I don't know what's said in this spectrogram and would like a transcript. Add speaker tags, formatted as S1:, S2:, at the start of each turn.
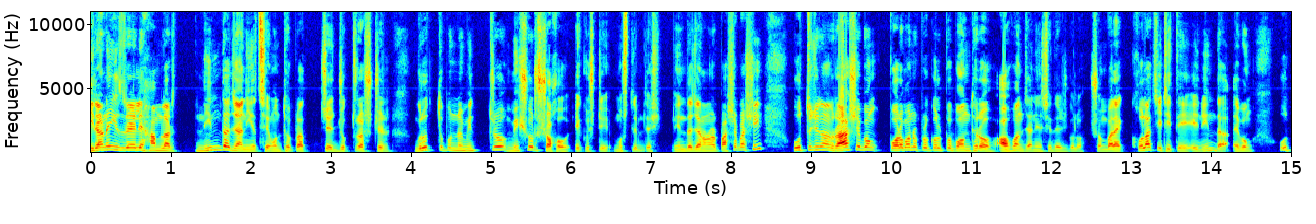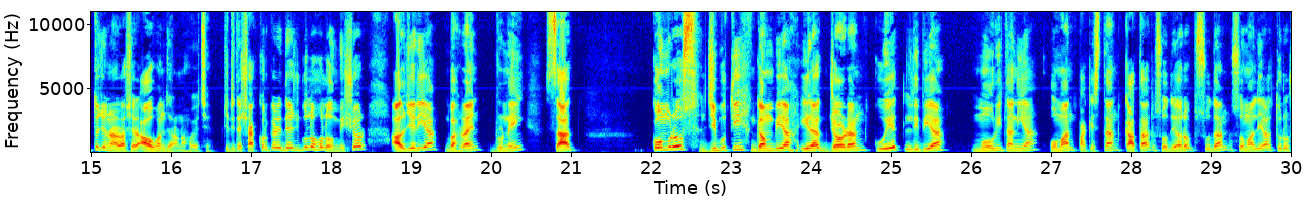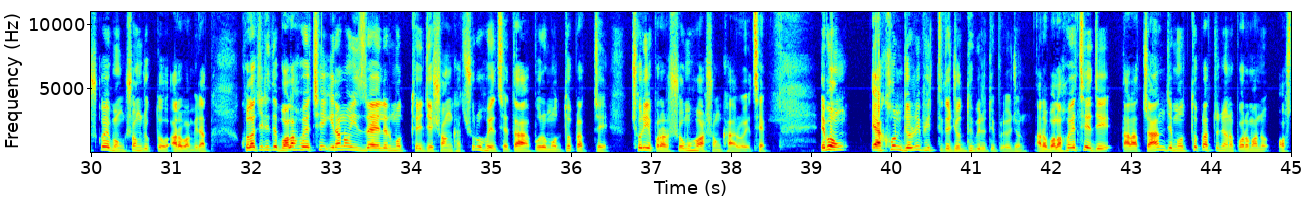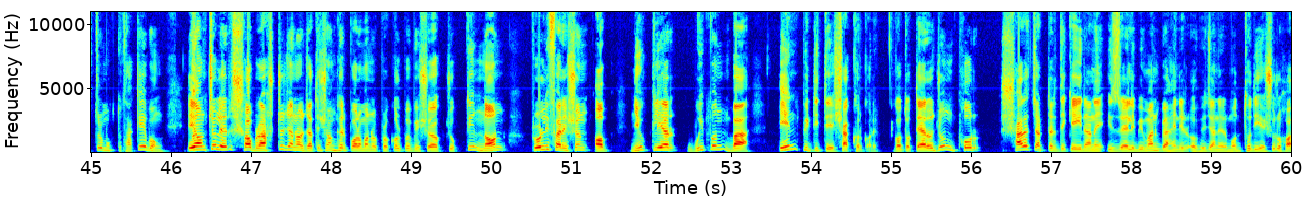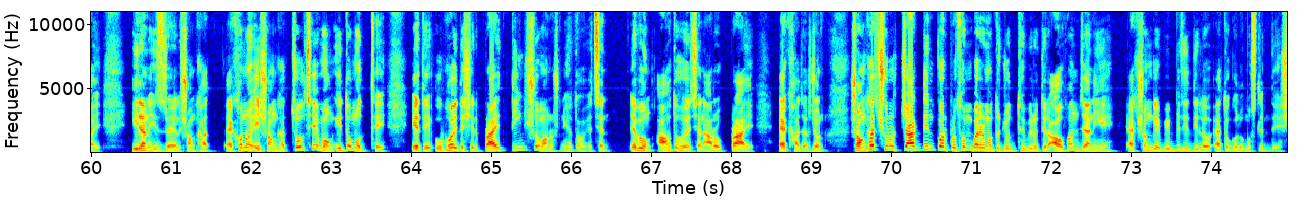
S1: ইরানে ইসরায়েলি হামলার নিন্দা জানিয়েছে মধ্যপ্রাচ্যে যুক্তরাষ্ট্রের গুরুত্বপূর্ণ মিত্র মিশর সহ একুশটি মুসলিম দেশ। নিন্দা জানানোর পাশাপাশি উত্তেজনা হ্রাস এবং পরমাণু প্রকল্প বন্ধেরও আহ্বান জানিয়েছে দেশগুলো। সোমবার এক খোলা চিঠিতে এই নিন্দা এবং উত্তেজনা হ্রাসের আহ্বান জানানো হয়েছে। চিঠিতে স্বাক্ষরকারী দেশগুলো হলো মিশর, আলজেরিয়া, বাহরাইন, ব্রুনেই, সাদ, Comoros, Djibouti, Gambia, Iraq, Jordan, Kuwait, Libya Mauritania, Oman, Pakistan, Qatar, Saudi Arab, Sudan, Somalia, তুরস্ক এবং সংযুক্ত আরব আমিরাত। খোলা চিঠিতে বলা হয়েছে, ইরান ও ইসরায়েলের মধ্যে যে সংঘাত শুরু হয়েছে তা পুরো মধ্যপ্রাচ্যে ছড়িয়ে পড়ার সমূহ আশঙ্কা রয়েছে এবং এখন জরুরি ভিত্তিতে যুদ্ধবিরতি প্রয়োজন। আরও বলা হয়েছে যে, তারা চান যে মধ্যপ্রাচ্য যেন পরমাণু অস্ত্রমুক্ত থাকে এবং এই অঞ্চলের সব রাষ্ট্র যেন জাতিসংঘের পরমাণু প্রকল্প বিষয়ক চুক্তি non proliferation of nuclear weapon বা এনপিটিতে স্বাক্ষর করে। গত তেরো জুন ভোর সাড়ে চারটার দিকে ইরানে ইসরায়েলি বিমান বাহিনীর অভিযানের মধ্য দিয়ে শুরু হয় ইরান ইসরায়েল সংঘাত। এখনও এই সংঘাত চলছে এবং ইতোমধ্যে এতে উভয় দেশের প্রায় তিনশো মানুষ নিহত হয়েছেন এবং আহত হয়েছেন আরও প্রায় এক হাজার জন। সংঘাত শুরুর চার দিন পর প্রথমবারের মতো যুদ্ধবিরতির আহ্বান জানিয়ে একসঙ্গে বিবৃতি দিল এতগুলো মুসলিম দেশ।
